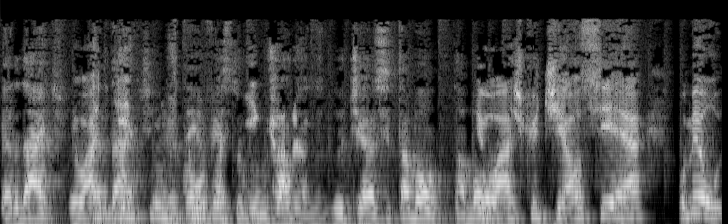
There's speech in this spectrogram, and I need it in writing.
Verdade. Eu verdade. acho que eu tenho visto alguns jogos do Chelsea, tá bom, tá bom. Eu acho que o Chelsea é. O meu,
